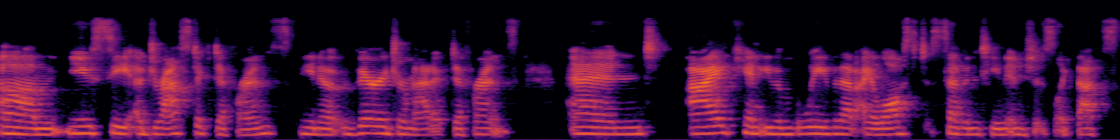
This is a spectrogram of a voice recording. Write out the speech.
um, you see a drastic difference, you know, very dramatic difference. And I can't even believe that I lost 17 inches. Like that's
